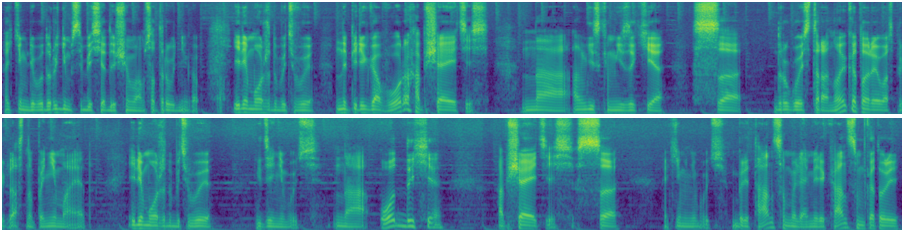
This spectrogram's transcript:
каким-либо другим собеседующим вам сотрудником. Или, может быть, вы на переговорах общаетесь на английском языке с другой стороной, которая вас прекрасно понимает. Или, может быть, вы где-нибудь на отдыхе общаетесь с каким-нибудь британцем или американцем, который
